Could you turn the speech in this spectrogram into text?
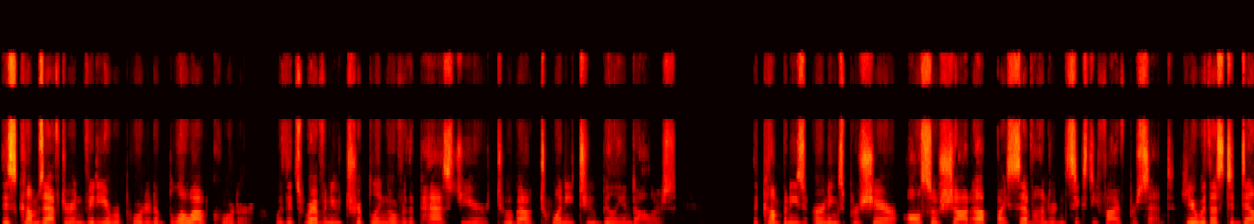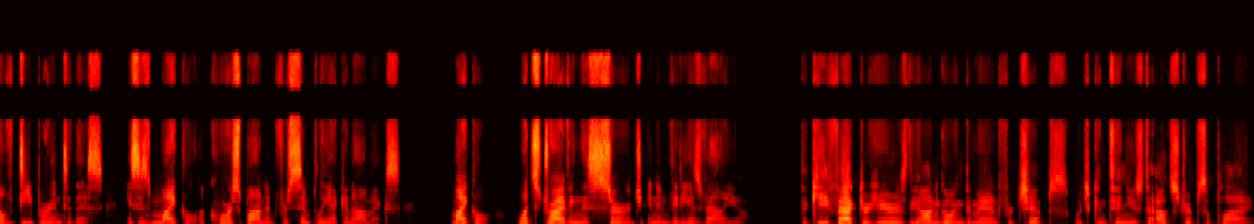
This comes after Nvidia reported a blowout quarter, with its revenue tripling over the past year to about $22 billion. The company's earnings per share also shot up by 765%. Here with us to delve deeper into this is Michael, a correspondent for Simply Economics. Michael, what's driving this surge in Nvidia's value? The key factor here is the ongoing demand for chips, which continues to outstrip supply.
